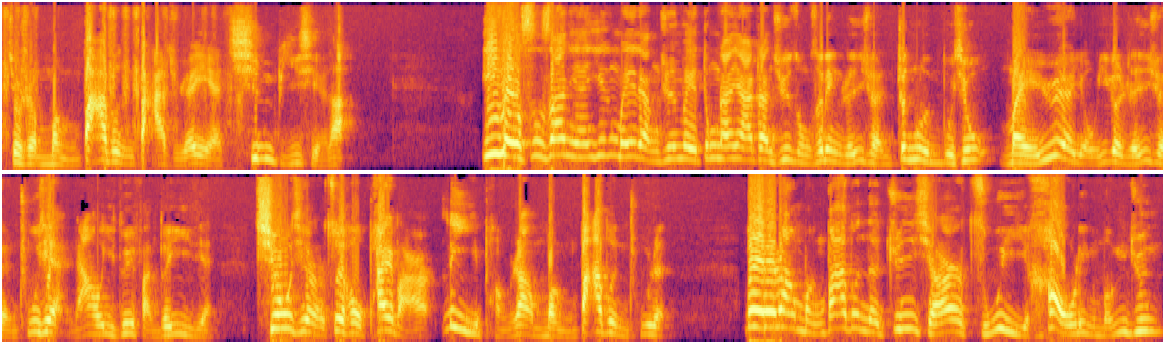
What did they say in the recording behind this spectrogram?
就是蒙巴顿大爵爷亲笔写的。一九四三年，英美两军为东南亚战区总司令人选争论不休，每月有一个人选出现，然后一堆反对意见。丘吉尔最后拍板力捧让蒙巴顿出任。为了让蒙巴顿的军衔足以号令盟军，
